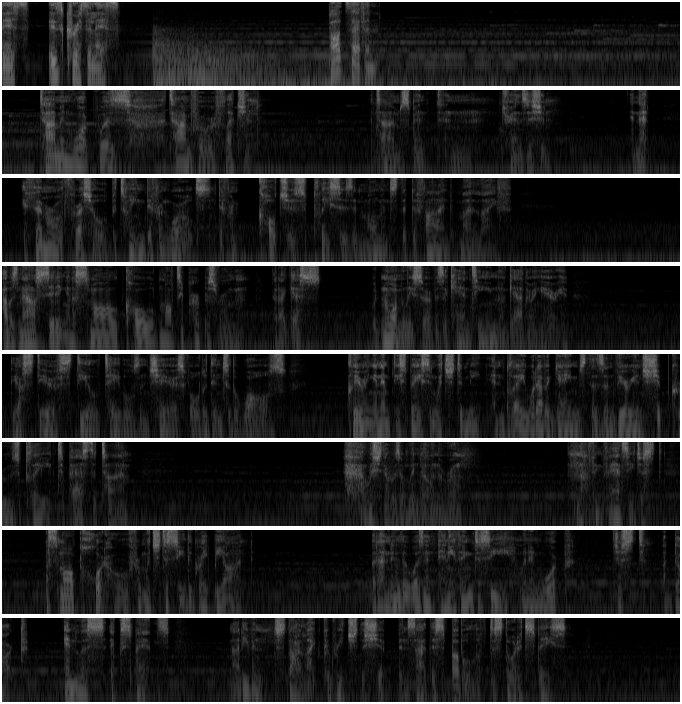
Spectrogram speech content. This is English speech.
This is Chrysalis. Part 7 Time in Warp was a time for reflection, a time spent in transition, in that ephemeral threshold between different worlds, different cultures, places, and moments that defined my life. I was now sitting in a small, cold, multi purpose room that I guess would normally serve as a canteen or gathering area. The austere steel tables and chairs folded into the walls, clearing an empty space in which to meet and play whatever games the Zanvirian ship crews played to pass the time. I wish there was a window in the room. Nothing fancy, just a small porthole from which to see the great beyond. But I knew there wasn't anything to see when in warp, just a dark, endless expanse. Not even starlight could reach the ship inside this bubble of distorted space.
